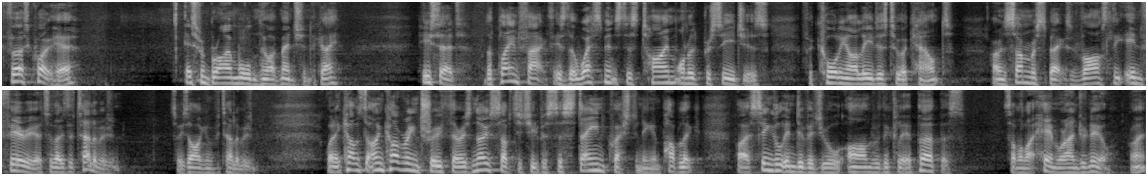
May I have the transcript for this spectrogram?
first quote here is from Brian Walden, who I've mentioned. Okay. He said, The plain fact is that Westminster's time honoured procedures for calling our leaders to account are in some respects vastly inferior to those of television. So he's arguing for television. When it comes to uncovering truth, there is no substitute for sustained questioning in public by a single individual armed with a clear purpose. Someone like him or Andrew Neil, right?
